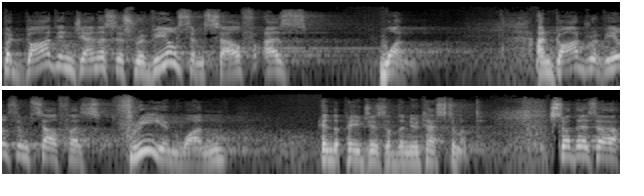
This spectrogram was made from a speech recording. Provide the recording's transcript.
but God in Genesis reveals himself as one. And God reveals himself as three in one in the pages of the New Testament. So there's a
